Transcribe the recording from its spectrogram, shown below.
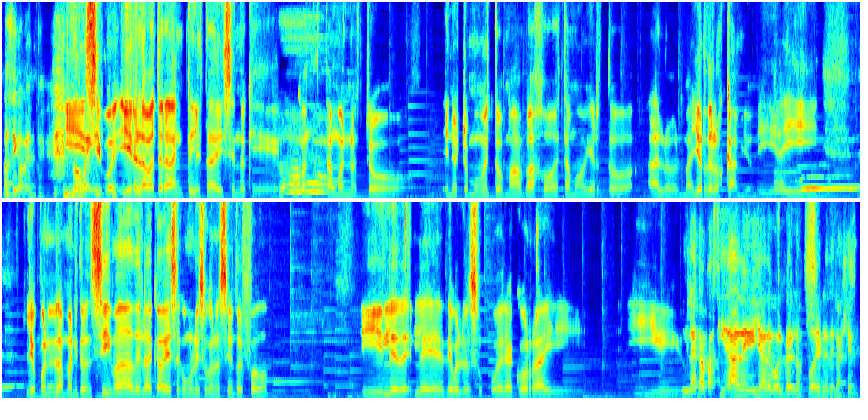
Básicamente. Y No sí, pues, y era el avatar que le estaba diciendo que ¡Oh! cuando estamos en nuestro en nuestros momentos más bajos estamos abiertos a lo mayor de los cambios. Y ahí le ponen las manitos encima de la cabeza, como lo hizo con el Señor del Fuego. Y le, le devuelven su poder a Korra y. y Y la capacidad de ella de devolver los poderes Sí. de la gente.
